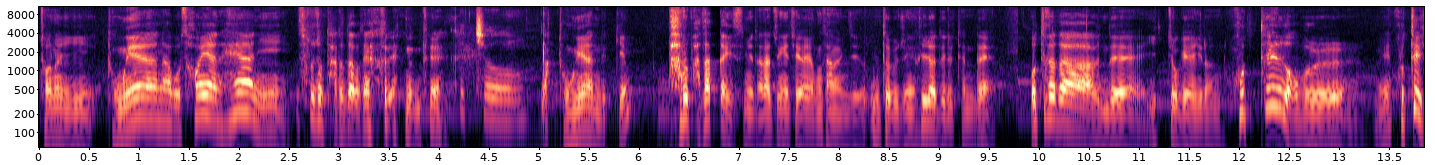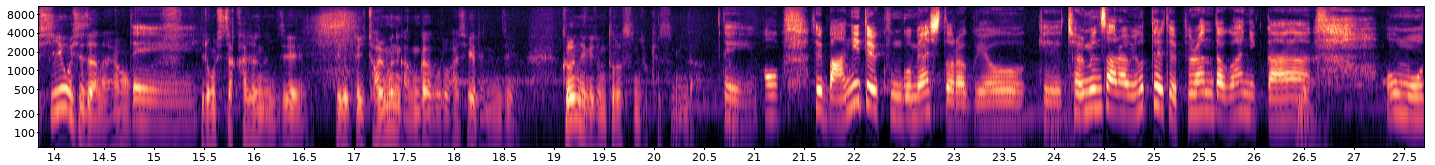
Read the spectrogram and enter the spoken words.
저는 이 동해안하고 서해안 해안이 서로 좀 다르다고 생각을 했는데 그쵸. 딱 동해안 느낌? 바로 바닷가에 있습니다. 나중에 제가 영상을 이제 인터뷰 중에 흘려드릴 텐데 어떻게 하다 근데 이쪽에 이런 호텔 업을 예? 호텔 CEO시잖아요. 네. 이런 거 시작하셨는지 그리고 또 이 젊은 감각으로 하시게 됐는지 그런 얘기 좀 들었으면 좋겠습니다. 네. 어, 되게 많이들 궁금해 하시더라고요. 이렇게 젊은 사람이 호텔 대표를 한다고 하니까, 네. 어, 뭐,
